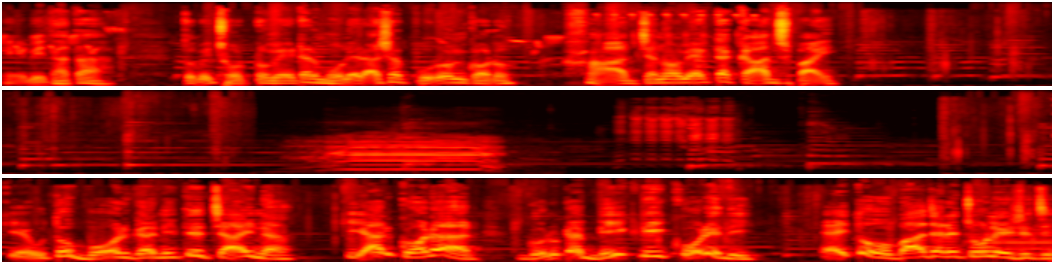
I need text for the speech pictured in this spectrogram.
হে বিধাতা, তুমি ছোট্ট মেয়েটার মনের আশা পূরণ করো। আজ যেন আমি একটা কাজ পাই। কেউ তো বর্গা নিতে চায় না। কি আর করার? গরুটা বিক্রি করে দি। এই তো, বাজারে চলে এসেছি।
